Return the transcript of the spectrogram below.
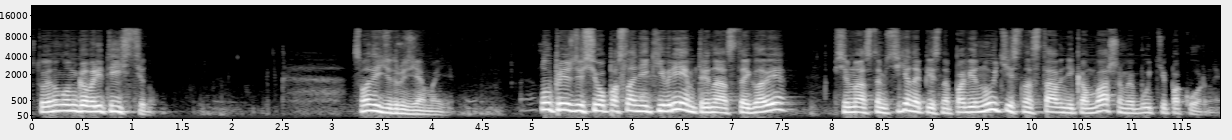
что он говорит истину. Смотрите, друзья мои, ну, прежде всего, послание к евреям, 13 главе, в 17 стихе написано, «Повинуйтесь наставникам вашим и будьте покорны».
